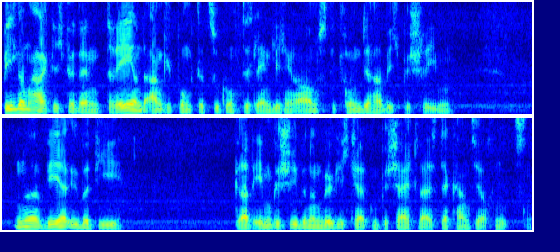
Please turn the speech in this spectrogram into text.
Bildung halte ich für den Dreh- und Angelpunkt der Zukunft des ländlichen Raums. Die Gründe habe ich beschrieben. Nur wer über die gerade eben beschriebenen Möglichkeiten Bescheid weiß, der kann sie auch nutzen.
